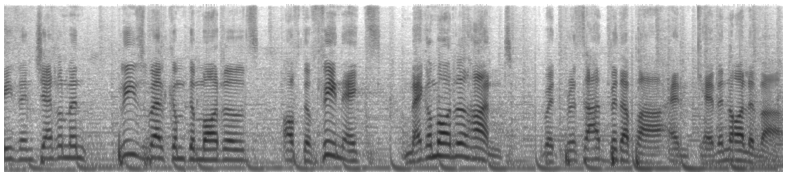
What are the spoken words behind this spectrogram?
Ladies and gentlemen, please welcome the models of the Phoenix Mega Model Hunt with Prasad Bidapa and Kevin Oliver.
